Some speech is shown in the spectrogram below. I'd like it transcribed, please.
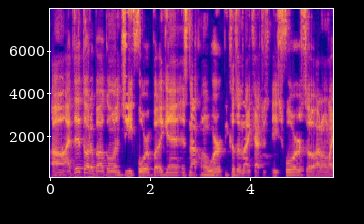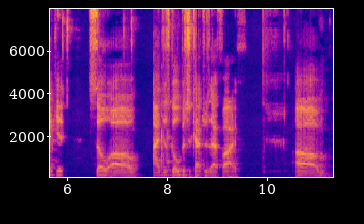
Uh, I did thought about going g4, but again, it's not going to work because of knight captures h4, so I don't like it. So uh, I just go bishop captures f5. Um,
